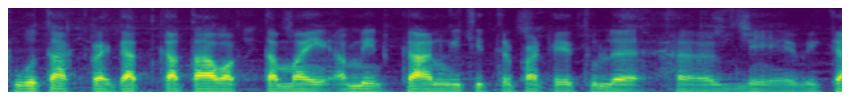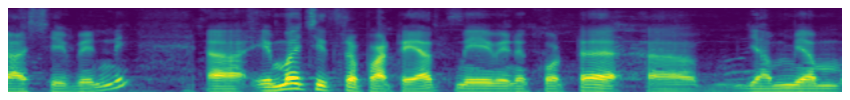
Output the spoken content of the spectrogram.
පුවතක් රැගත් කතාවක් තමයි අමීර්කාන්ගේ චිත්‍රපටය තුළ මේ විකාශය වෙන්නේ. එම චිත්‍රපටයත් මේ වෙනකොට යම් යම්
